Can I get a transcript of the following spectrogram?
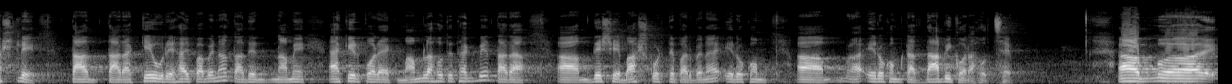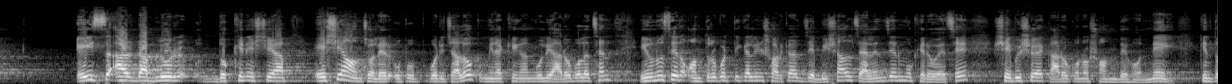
আসলে তা তারা কেউ রেহাই পাবে না, তাদের নামে একের পর এক মামলা হতে থাকবে, তারা দেশে বাস করতে পারবে না, এরকম এরকমটা দাবি করা হচ্ছে। এইচ আর ডাব্লিউর দক্ষিণ এশিয়া এশিয়া অঞ্চলের উপপরিচালক মীনাক্ষী গাঙ্গুলি আরও বলেছেন, ইউনুসের অন্তর্বর্তীকালীন সরকার যে বিশাল চ্যালেঞ্জের মুখে রয়েছে, সে বিষয়ে কারও কোনো সন্দেহ নেই। কিন্তু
